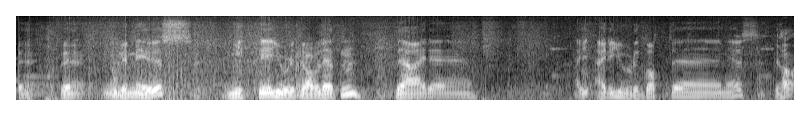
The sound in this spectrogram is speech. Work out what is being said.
Ved Ole Mehus, midt i juletravelheten. Det er eh, Er er det julegodt, eh, Mehus? Ja,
